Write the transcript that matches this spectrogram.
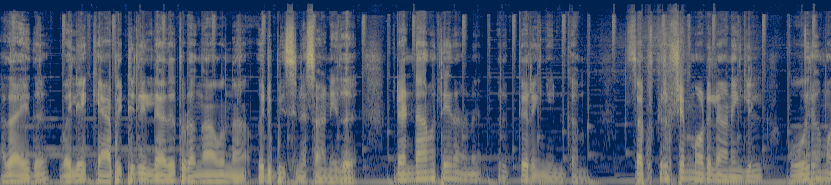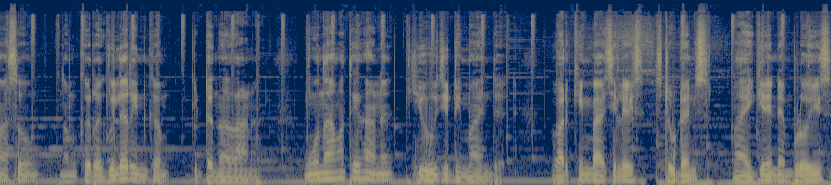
അതായത് വലിയ ക്യാപിറ്റൽ ഇല്ലാതെ തുടങ്ങാവുന്ന ഒരു ബിസിനസ്സാണിത് രണ്ടാമത്തേതാണ് റിക്കറിങ് ഇൻകം സബ്സ്ക്രിപ്ഷൻ മോഡലാണെങ്കിൽ ഓരോ മാസവും നമുക്ക് റെഗുലർ ഇൻകം കിട്ടുന്നതാണ്. മൂന്നാമത്തേതാണ് huge demand working bachelors students migrant employees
